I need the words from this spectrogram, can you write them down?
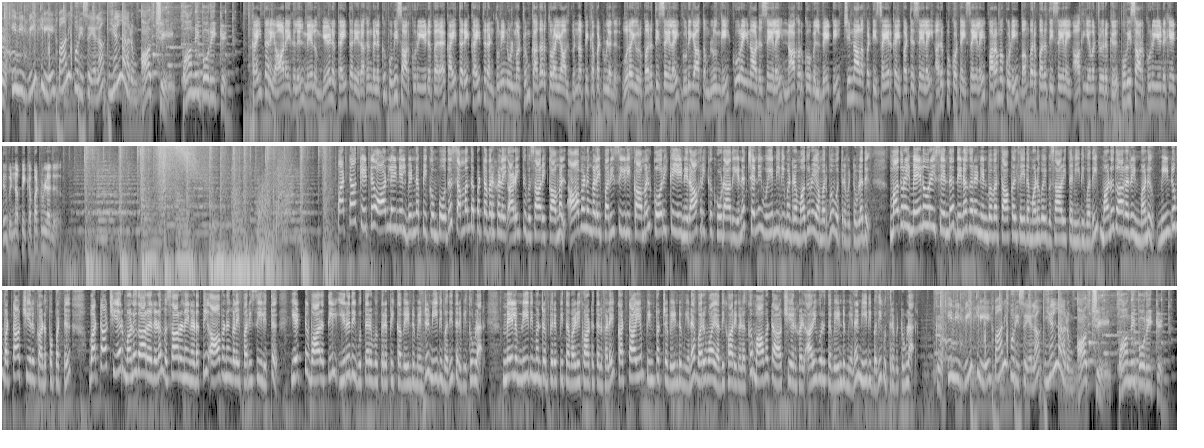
இனி வீட்லயே பானிபூரி செய்யலாம் எல்லாரும். ஆச்சி பானிபூரி கிட் கைத்தறி ஆடைகளில் மேலும் ஏழு கைத்தறி ரகங்களுக்கு புவிசார் குறியீடு பெற கைத்தறி கைத்திறன் துணிநூல் மற்றும் கதர் துறையால் விண்ணப்பிக்கப்பட்டுள்ளது. உறையூர் பருத்தி சேலை குடியாத்தம் லுங்கி கூரைநாடு சேலை நாகர்கோவில் வேட்டி சின்னாலப்பட்டி செயற்கை பட்டு சேலை அருப்புக்கோட்டை சேலை பரமக்குடி பம்பர் பருத்தி சேலை ஆகியவற்றிற்கு புவிசார் குறியீடு கேட்டு விண்ணப்பிக்கப்பட்டுள்ளது. கேட்டு ஆன்லைனில் விண்ணப்பிக்கும் போது சம்பந்தப்பட்டவர்களை அழைத்து விசாரிக்காமல் ஆவணங்களை பரிசீலிக்காமல் கோரிக்கையை நிராகரிக்க கூடாது என சென்னை உயர்நீதிமன்ற மதுரை அமர்வு உத்தரவிட்டுள்ளது. மதுரை மேலூரை சேர்ந்த தினகரன் என்பவர் தாக்கல் செய்த மனுவை விசாரித்த நீதிபதி மனுதாரரின் மனு மீண்டும் வட்டாட்சியருக்கு அனுப்பப்பட்டு வட்டாட்சியர் மனுதாரரிடம் விசாரணை நடத்தி ஆவணங்களை பரிசீலித்து எட்டு வாரத்தில் இறுதி உத்தரவு பிறப்பிக்க வேண்டும் என்று நீதிபதி தெரிவித்துள்ளார். மேலும் நீதிமன்றம் பிறப்பித்த வழிகாட்டுதல்களை கட்டாயம் பின்பற்ற வேண்டும் வேண்டும் என வருவாய் அதிகாரிகளுக்கு மாவட்ட ஆட்சியர்கள் அறிவுறுத்த வேண்டும் என நீதிபதி உத்தரவிட்டுள்ளார். இனி வீட்லயே பானிபூரி செய்யலாம் எல்லாரும். ஆச்சி பானிபூரி கிட்.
